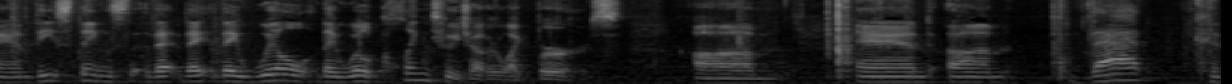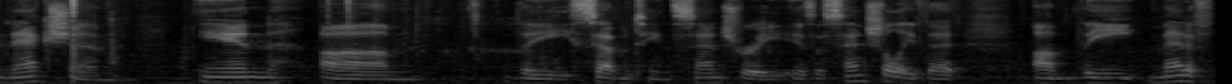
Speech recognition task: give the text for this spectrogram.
and these things that they, they will they will cling to each other like burrs, um, and um, that connection in um, the 17th century is essentially that um, the, metaph-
